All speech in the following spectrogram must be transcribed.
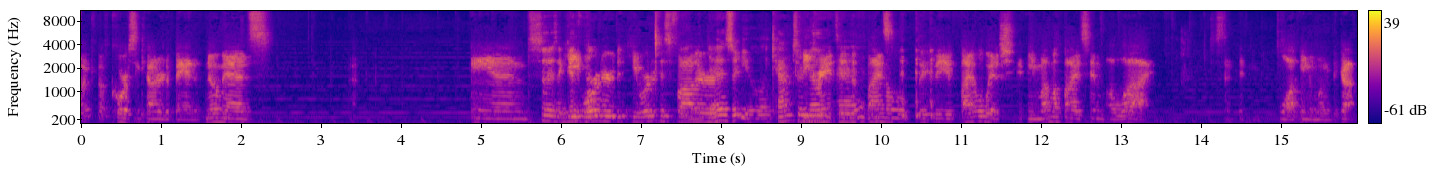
of- of course, encountered a band of nomads. And so there's a he good ordered he ordered his father desert, you'll to be granted the ends. final the, the final wish, and he mummifies him alive, to send him walking among the gods.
